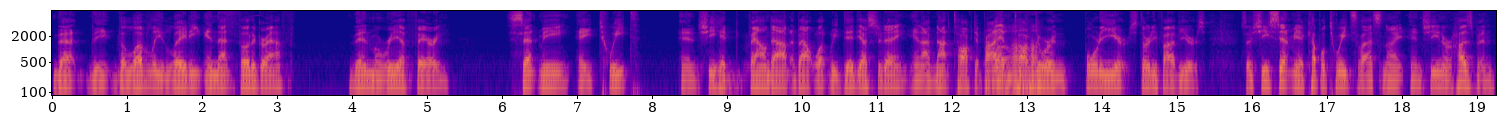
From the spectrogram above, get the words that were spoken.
that the the lovely lady in that photograph, then Maria Ferry, sent me a tweet, and she had found out about what we did yesterday, and I've not talked to probably haven't talked to her in forty years, thirty five years. So she sent me a couple tweets last night, and she and her husband,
